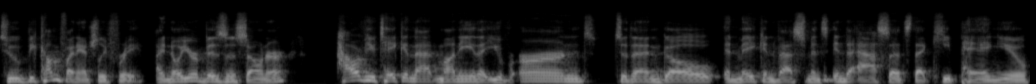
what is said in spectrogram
to become financially free. I know you're a business owner. How have you taken that money that you've earned to then go and make investments into assets that keep paying you,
